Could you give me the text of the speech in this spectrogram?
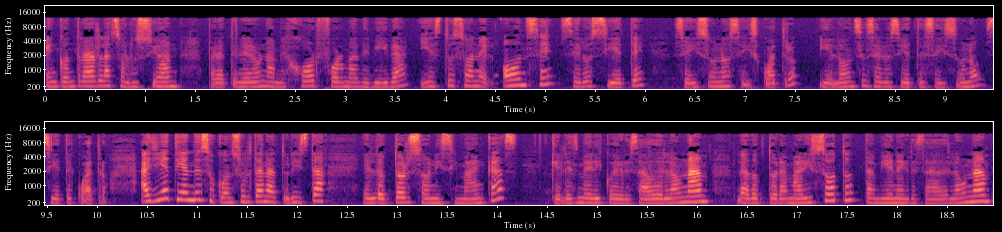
encontrar la solución para tener una mejor forma de vida. Y estos son el 1107 6164 y el 1107-6174. Allí atiende su consulta naturista el doctor Sonny Simancas que él es médico egresado de la UNAM, la doctora Mari Soto, también egresada de la UNAM,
